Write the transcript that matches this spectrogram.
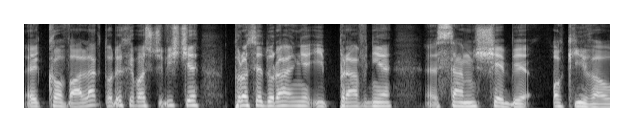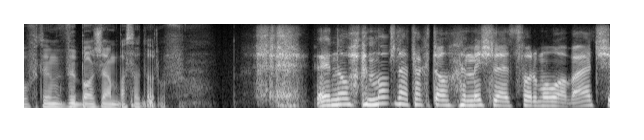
e, Kowala, który chyba rzeczywiście proceduralnie i prawnie e, sam siebie okiwał w tym wyborze ambasadorów? No, można tak to, myślę, sformułować.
